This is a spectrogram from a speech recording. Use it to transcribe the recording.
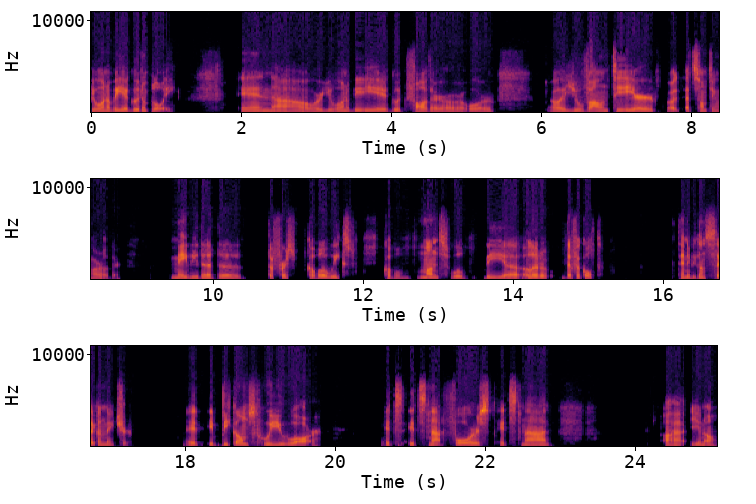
you want to be a good employee, and uh, or you want to be a good father, or or or you volunteer or- at something or other. Maybe the the the first couple of weeks, couple months will be uh, a little difficult. Then it becomes second nature. It it becomes who you are. It's it's not forced. It's not uh, you know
